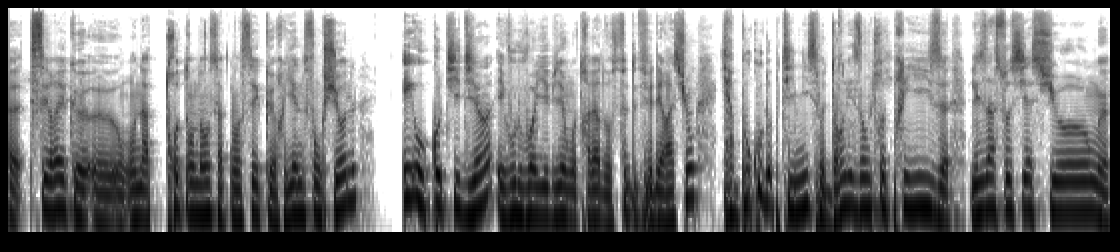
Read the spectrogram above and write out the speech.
euh, c'est vrai que euh, on a trop tendance à penser que rien ne fonctionne. Et au quotidien, et vous le voyez bien au travers de vos fédérations, il y a beaucoup d'optimisme dans les entreprises, les associations,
